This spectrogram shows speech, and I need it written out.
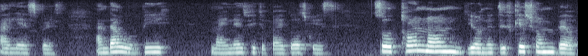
aliexpress and that will be my next video by God's grace. So turn on your notification bell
